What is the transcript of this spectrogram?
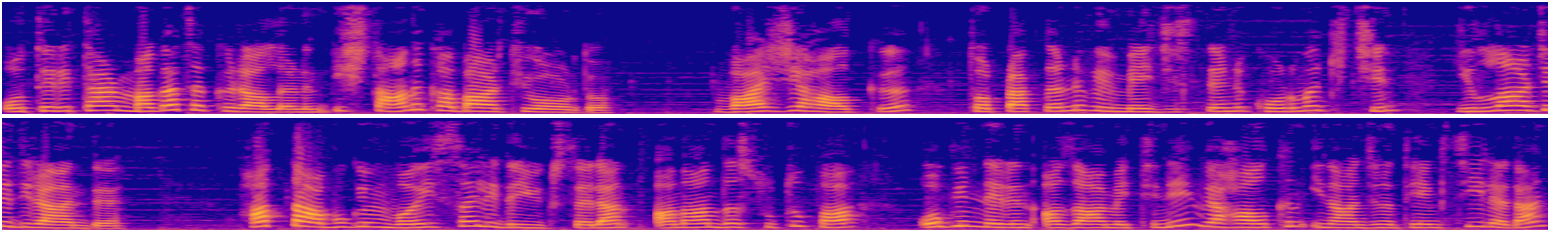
otoriter Magatha krallarının iştahını kabartıyordu. Vajji halkı topraklarını ve meclislerini korumak için yıllarca direndi. Hatta bugün Vaisali'de yükselen Ananda Stupa o günlerin azametini ve halkın inancını temsil eden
